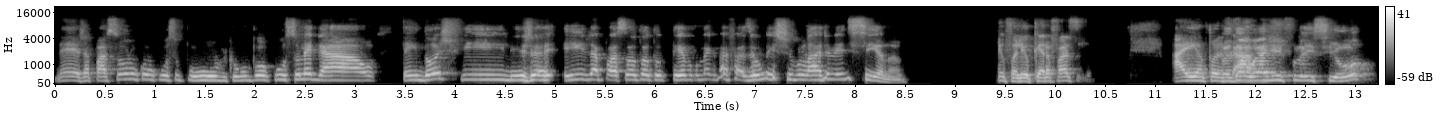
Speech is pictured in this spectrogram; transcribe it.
né, já passou no concurso público, um concurso legal, tem dois filhos e já passou tanto tempo, como é que vai fazer um vestibular de medicina? Eu falei, eu quero fazer. Aí Antônio Mas Carlos, a UERJ influenciou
